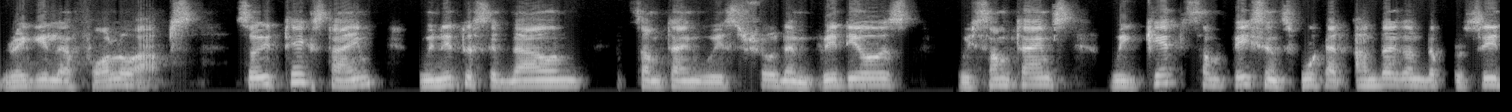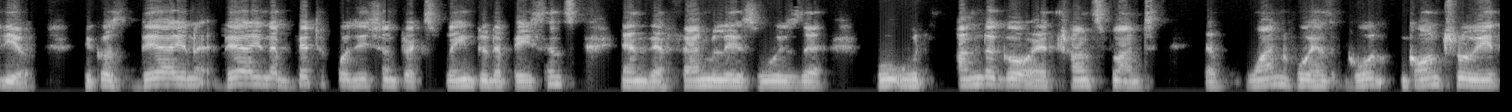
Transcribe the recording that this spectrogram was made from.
regular follow-ups. So it takes time. We need to sit down, Sometimes we show them videos. we sometimes we get some patients who had undergone the procedure because they are in a, they are in a better position to explain to the patients and their families who is the, who would undergo a transplant. the one who has gone, gone through it,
